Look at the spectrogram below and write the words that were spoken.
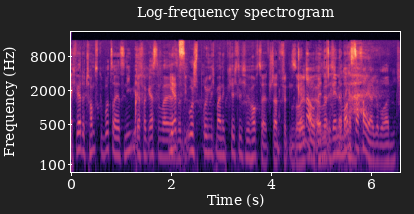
ich werde Toms Geburtstag jetzt nie wieder vergessen, weil Jetzt? also die ursprünglich meine kirchliche Hochzeit stattfinden sollte. Genau, wenn, also wenn eine Monsterfeier geworden.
